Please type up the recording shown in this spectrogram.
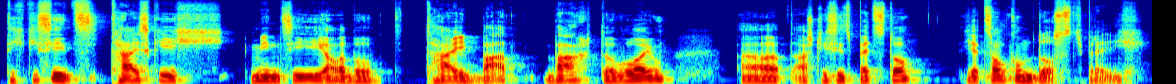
tých tisíc thajských mincí alebo thai baht to volajú, až 1500 je celkom dosť pre nich.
